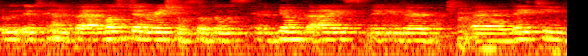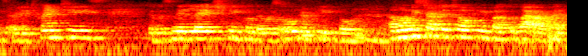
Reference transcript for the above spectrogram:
it was, it was kind of uh, multi-generational, so there was kind of young guys, maybe in their uh, late teens, early 20s, there was middle-aged people, there was older people. And when we started talking about the wagon, when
